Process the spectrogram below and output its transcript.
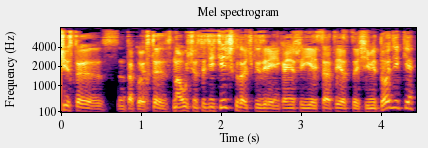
Чисто такой с научно-статистической точки зрения, конечно, есть соответствующие методики,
